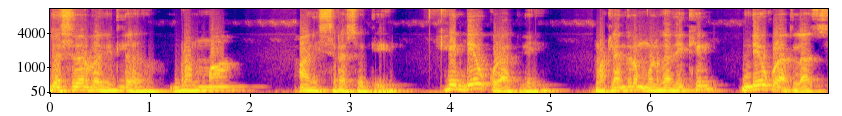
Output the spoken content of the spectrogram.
जसं जर बघितलं ब्रह्मा आणि सरस्वती. हे देवकुळातले. म्हटल्यानंतर मुलगा देखील देवकुळातलाच.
